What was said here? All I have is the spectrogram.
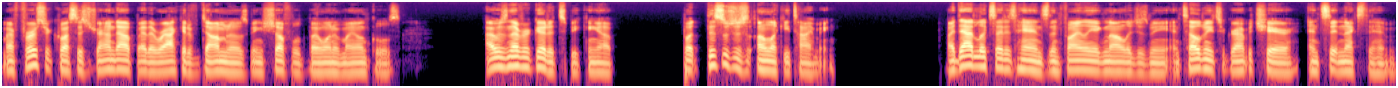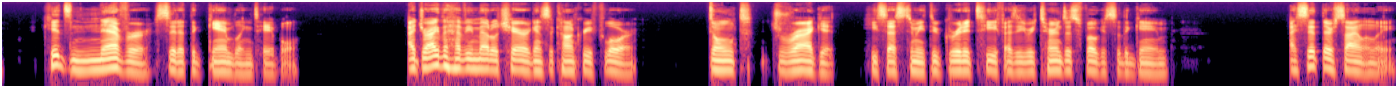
My first request is drowned out by the racket of dominoes being shuffled by one of my uncles. I was never good at speaking up, but this was just unlucky timing. My dad looks at his hands, then finally acknowledges me and tells me to grab a chair and sit next to him. Kids never sit at the gambling table. I drag the heavy metal chair against the concrete floor. Don't drag it, he says to me through gritted teeth as he returns his focus to the game. I sit there silently,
